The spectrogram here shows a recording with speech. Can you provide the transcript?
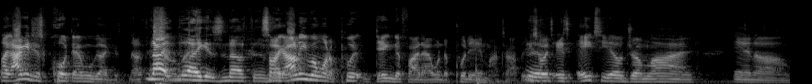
Like I can just quote that movie like it's nothing. Not So, like it's nothing. so like. I don't even want to put dignify that. I want to put it in my top three. So it's, it's ATL Drumline and um,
